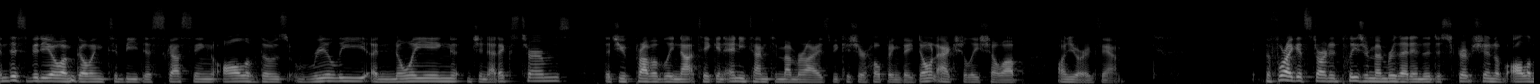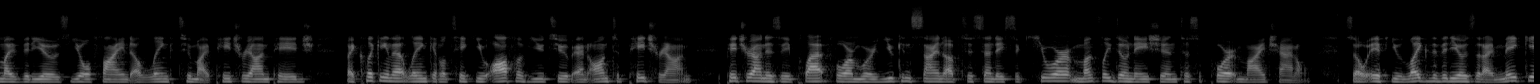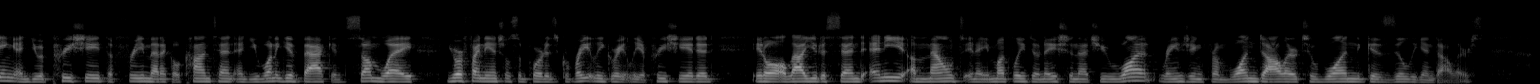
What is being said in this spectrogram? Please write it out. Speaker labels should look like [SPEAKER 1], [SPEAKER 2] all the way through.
[SPEAKER 1] In this video, I'm going to be discussing all of those really annoying genetics terms that you've probably not taken any time to memorize because you're hoping they don't actually show up on your exam. Before I get started, please remember that in the description of all of my videos, you'll find a link to my Patreon page. By clicking that link, it'll take you off of YouTube and onto Patreon. Patreon is a platform where you can sign up to send a secure monthly donation to support my channel. So if you like the videos that I'm making and you appreciate the free medical content and you want to give back in some way, your financial support is greatly, greatly appreciated. It'll allow you to send any amount in a monthly donation that you want, ranging from $1 to $1 gazillion dollars.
